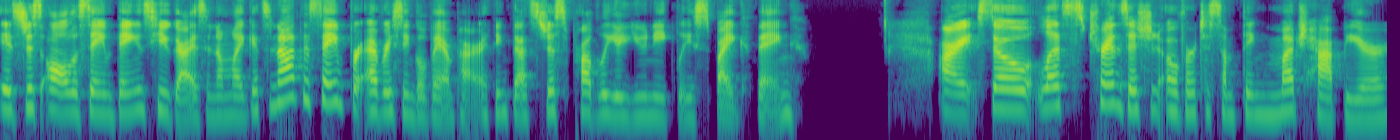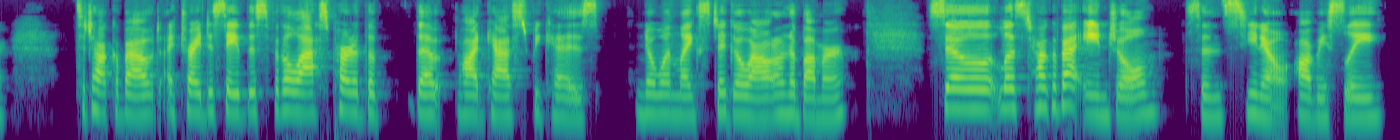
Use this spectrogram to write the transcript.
it's just all the same things to you guys. And i'm like it's not the same for every single vampire. I think that's just probably a uniquely spike thing all right, so let's transition over to something much happier to talk about. I tried to save this for the last part of the, the podcast because no one likes to go out on a bummer. So let's talk about Angel, since, you know, obviously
